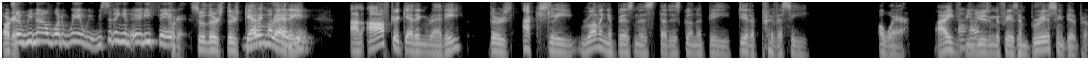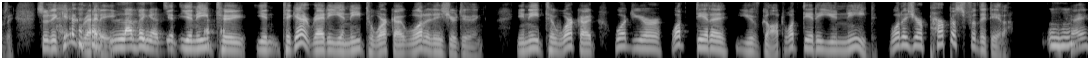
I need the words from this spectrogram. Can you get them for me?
okay. so we now what where are we? We're sitting in early Feb. Okay, so there's there's getting ready, and after getting ready, there's actually running a business that is going to be data privacy aware. I've uh-huh. been using the phrase embracing data privacy. So to get ready, loving it, you, you need to you, to get ready. You need to work out what it is you're doing. You need to work out what your what data you've got, what data you need, what is your purpose for the data. Mm-hmm. Okay,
